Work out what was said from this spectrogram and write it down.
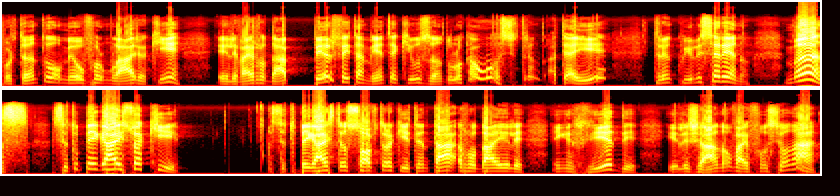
Portanto, o meu formulário aqui, ele vai rodar perfeitamente aqui usando o localhost. Até aí, tranquilo e sereno. Mas, se tu pegar isso aqui se tu pegar esse teu software aqui e tentar rodar ele em rede, ele já não vai funcionar,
